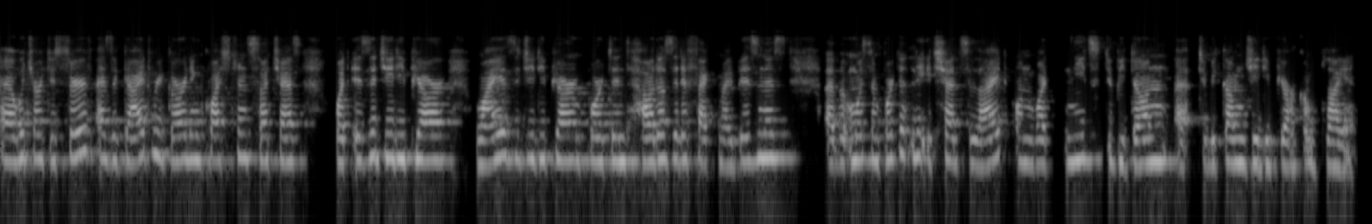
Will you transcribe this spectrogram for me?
uh, which are to serve as a guide regarding questions such as what is the GDPR, why is the GDPR important, how does it affect my business, uh, but most importantly, it sheds light on what needs to be done uh, to become GDPR compliant.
